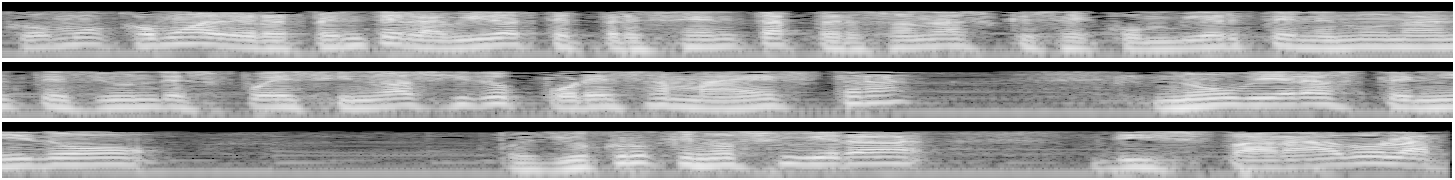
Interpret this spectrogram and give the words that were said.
¿Cómo, ¿Cómo de repente la vida te presenta personas que se convierten en un antes y un después? Si no ha sido por esa maestra, no hubieras tenido, pues yo creo que no se hubiera disparado la,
